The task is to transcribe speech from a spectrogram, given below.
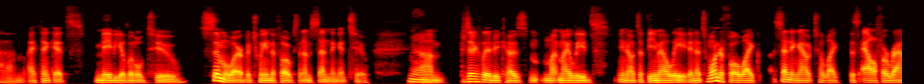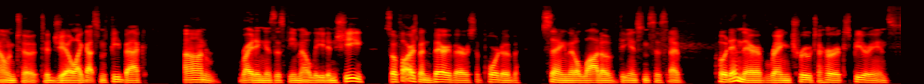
Um, I think it's maybe a little too similar between the folks that I'm sending it to. yeah, um, particularly because my, my leads, you know, it's a female lead, and it's wonderful. Like sending out to like this alpha round to to Jill, I got some feedback on writing as this female lead, and she so far has been very very supportive, saying that a lot of the instances that I've put in there have rang true to her experience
